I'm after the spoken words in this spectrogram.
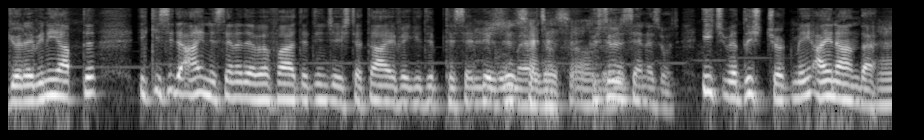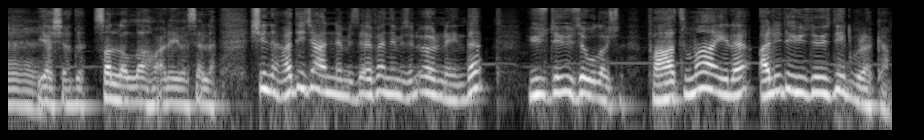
görevini yaptı. İkisi de aynı senede vefat edince işte Taif'e gidip teselli Hüzün bulmaya senesi oldu. Hüzün senesi oldu. İç ve dış çökmeyi aynı anda Evet. yaşadı sallallahu aleyhi ve sellem. Şimdi Hatice annemiz Efendimizin örneğinde yüzde yüze ulaştı. Fatıma ile Ali de yüzde yüz değil bu rakam.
